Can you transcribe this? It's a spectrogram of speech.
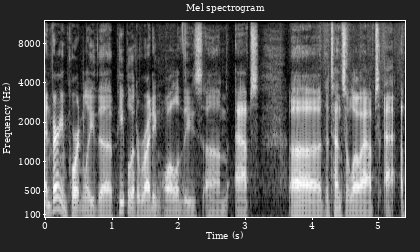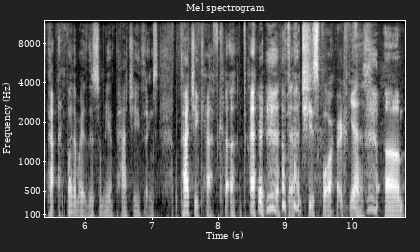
and very importantly, the people that are writing all of these um, apps, uh, the TensorFlow apps. by the way, there's so many Apache things. Apache Kafka, Apache Spark. Yes. Um,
